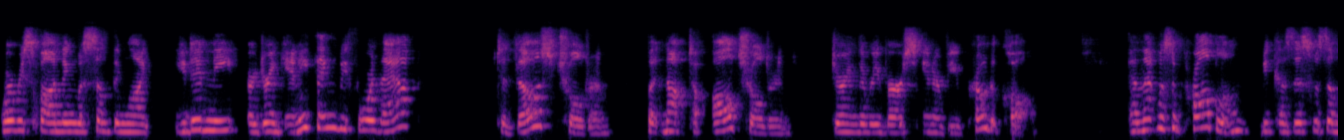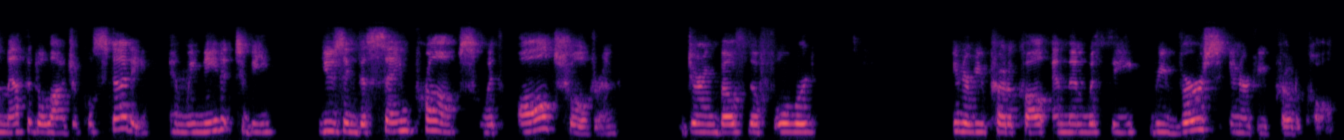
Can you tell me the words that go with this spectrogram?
were responding with something like, You didn't eat or drink anything before that? to those children, but not to all children during the reverse interview protocol. And that was a problem because this was a methodological study and we needed to be using the same prompts with all children during both the forward interview protocol and then with the reverse interview protocol.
